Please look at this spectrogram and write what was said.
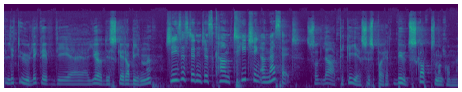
litt ulikt de, de eh, jødiske rabbinene, Jesus didn't just come teaching a message. så lærte ikke Jesus bare et budskap som han kom med.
